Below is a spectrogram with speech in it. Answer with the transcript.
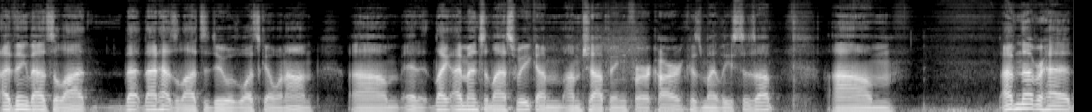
I think that's a lot that that has a lot to do with what's going on. Um and like I mentioned last week, I'm I'm shopping for a car cuz my lease is up. Um I've never had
